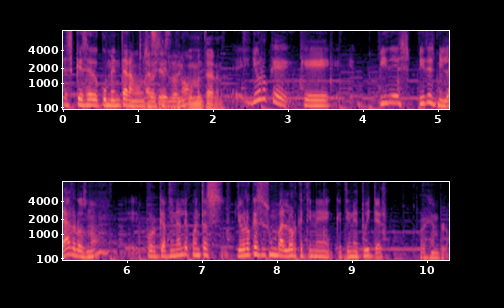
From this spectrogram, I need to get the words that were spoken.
Es que se documentaran, vamos a Así es, decirlo, lo ¿no? comentaran. Eh, Yo creo que, que pides, pides milagros, ¿no? Eh, Porque a final de cuentas, yo creo que ese es un valor que tiene, que tiene Twitter, por ejemplo.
